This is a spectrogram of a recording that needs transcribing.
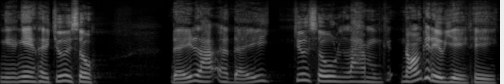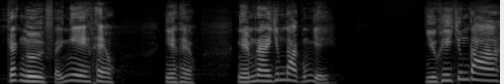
nghe nghe theo Chúa Giêsu để là để Chúa Giêsu làm nói cái điều gì thì các ngươi phải nghe theo nghe theo. Ngày hôm nay chúng ta cũng vậy. Nhiều khi chúng ta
